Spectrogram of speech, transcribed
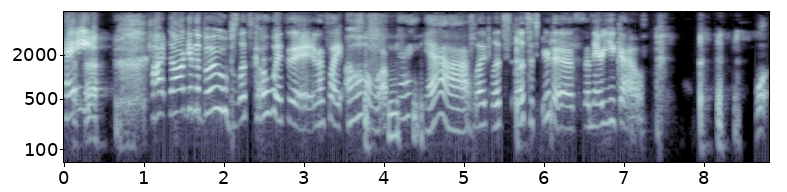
hey hot dog in the boobs let's go with it. And it's like oh okay yeah like let's let's do this. And there you go. Well,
